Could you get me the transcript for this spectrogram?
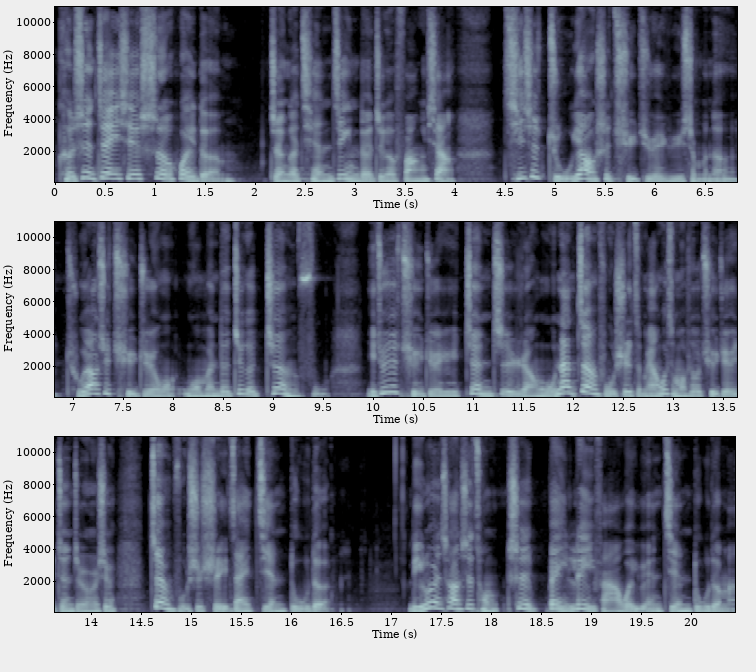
可是这一些社会的整个前进的这个方向。其实主要是取决于什么呢？主要是取决于我我们的这个政府，也就是取决于政治人物。那政府是怎么样？为什么说取决于政治人物？是政府是谁在监督的？理论上是从是被立法委员监督的嘛。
